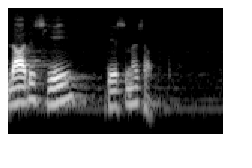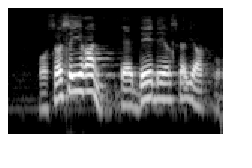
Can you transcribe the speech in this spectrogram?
la det skje, det som er sagt. Og så sier han det er det dere skal jakte på.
